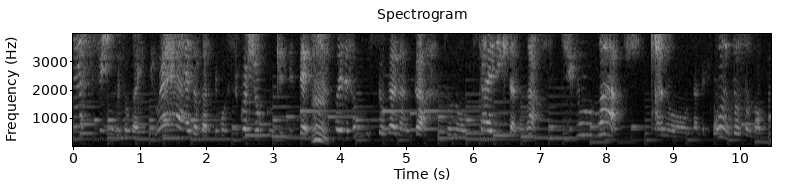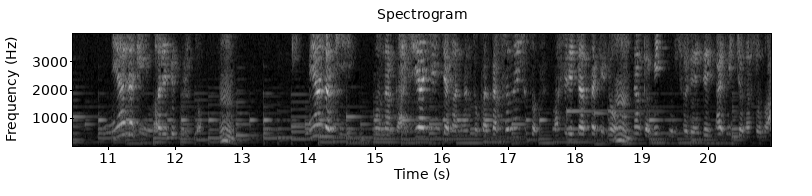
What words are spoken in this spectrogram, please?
ナッシング」とか言って「ウェー!」とかってもうすごいショック受けてて。うんそれでその人がなんかその伝えてきたのが自分はあのなんだっけ今度その宮崎に生まれてくるとうん宮崎のなんかアジア神社がなんとかだその辺ちょっと忘れちゃったけど、うん。なんかみっちょそれであみっちょがそのあ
